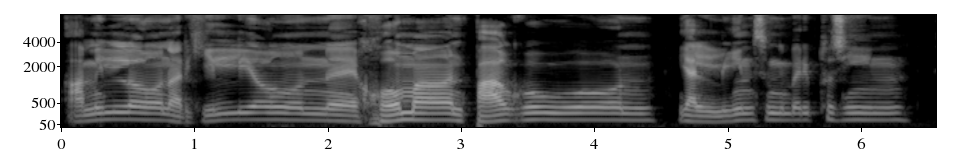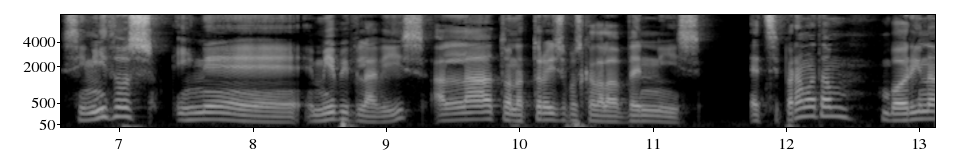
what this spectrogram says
αμύλων, αργύλιων, ε, χώμα, πάγων, γυαλίν στην περίπτωση. Συνήθως είναι μη επιβλαβή, αλλά το να τρώεις όπως καταλαβαίνεις έτσι πράγματα μπορεί να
